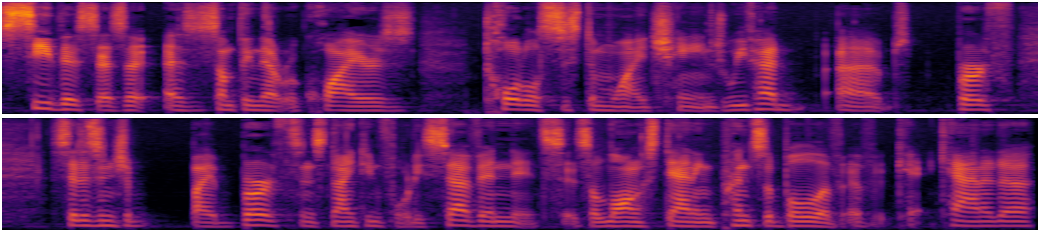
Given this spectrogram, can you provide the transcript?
see this as, a, as something that requires total system wide change. We've had uh, birth citizenship by birth since 1947. It's it's a long-standing principle of, of Canada.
